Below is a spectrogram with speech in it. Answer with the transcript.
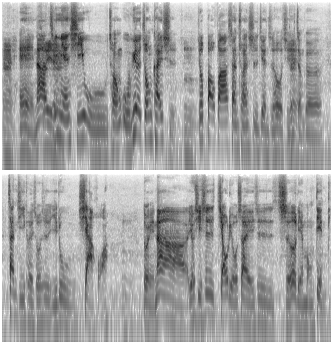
哎哎，那今年西武从五月中开始，嗯，就爆发山川事件之后。其实整个战绩可以说是一路下滑，嗯，对，那尤其是交流赛是十二联盟垫底，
